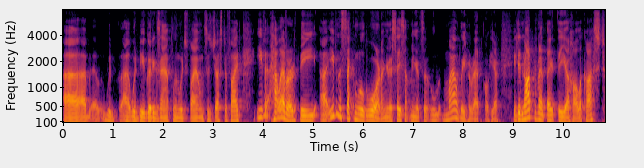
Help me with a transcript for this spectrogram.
uh, would, uh, would be a good example in which violence is justified. Even, however, the, uh, even the Second World War, and I'm going to say something that's mildly heretical here, it did not prevent the, the Holocaust.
